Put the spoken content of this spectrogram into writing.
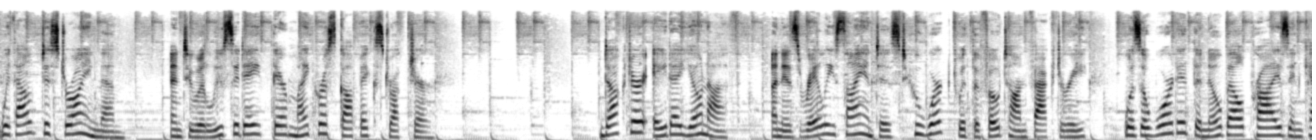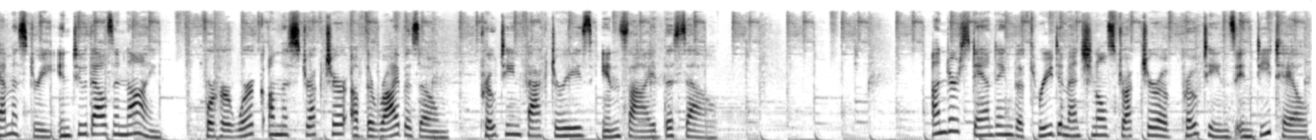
without destroying them and to elucidate their microscopic structure. Dr. Ada Yonath, an Israeli scientist who worked with the Photon Factory, was awarded the Nobel Prize in Chemistry in 2009 for her work on the structure of the ribosome, protein factories inside the cell. Understanding the three-dimensional structure of proteins in detail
